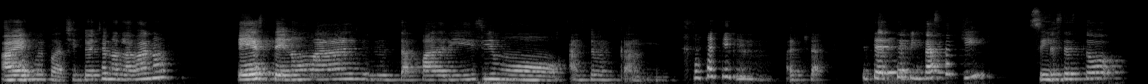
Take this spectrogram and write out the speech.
A ver, muy padre. Chito, échanos la mano. Este, no manches, está padrísimo. Ay, este me encanta. Ahí está. ¿Te, ¿Te, pintaste aquí? Sí. ¿Es esto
